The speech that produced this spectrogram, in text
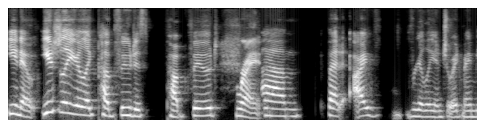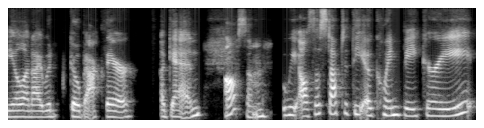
you know, usually you're like pub food is pub food, right? Um, but I really enjoyed my meal, and I would go back there again. Awesome. We also stopped at the Aucoin Bakery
